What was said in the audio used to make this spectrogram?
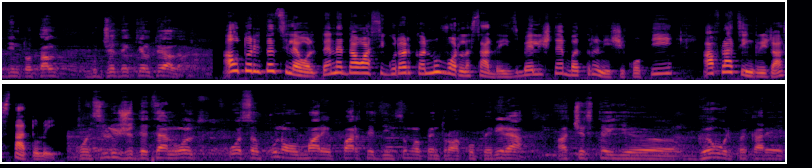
20% din total buget de cheltuială. Autoritățile oltene dau asigurări că nu vor lăsa de izbeliște bătrânii și copiii aflați în grija statului. Consiliul Județean Olt o să pună o mare parte din sumă pentru acoperirea acestei uh, găuri pe care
